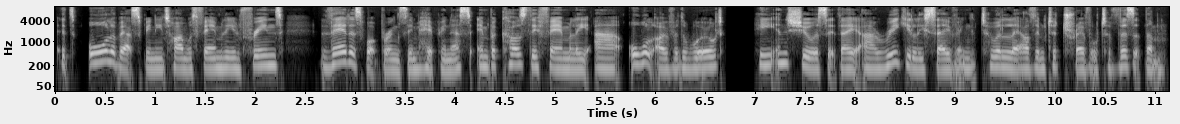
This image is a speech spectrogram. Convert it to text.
It's all about spending time with family and friends. That is what brings them happiness, and because their family are all over the world, he ensures that they are regularly saving to allow them to travel to visit them.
